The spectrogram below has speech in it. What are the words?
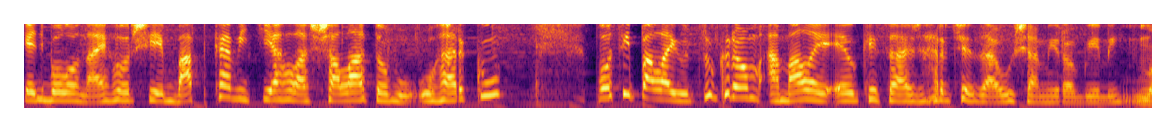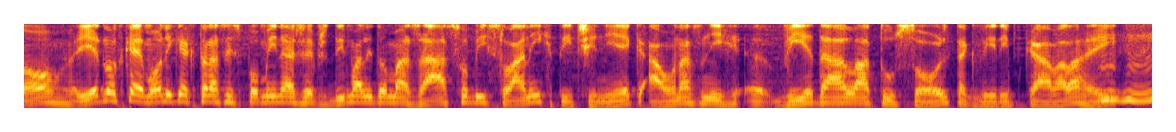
keď bolo najhoršie, babka vytiahla šalátovú uharku, Posypala ju cukrom a malej Evke sa až hrče za ušami robili. No, jednotka je Monika, ktorá si spomína, že vždy mali doma zásoby slaných tyčiniek a ona z nich e, vyjedala tú soľ, tak vyrybkávala, hej, mm-hmm.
